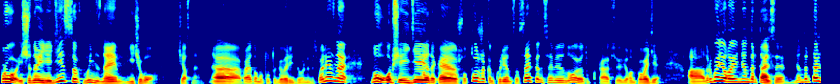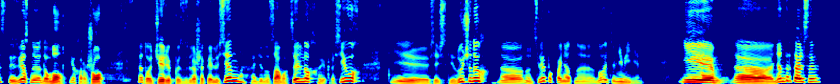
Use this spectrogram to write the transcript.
Про исчезновение денисов мы не знаем ничего честно. Э, поэтому тут и говорить довольно бесполезно. Ну, общая идея такая, что тоже конкуренция с сапиенсами, но это пока все верно по воде. А другое дело неандертальцы. Неандертальцы-то известны давно и хорошо. Это череп из Ля Шапель-Люсен, один из самых цельных и красивых, и всячески изученных. Э, ну, слепок, понятно, но тем не менее. И э, неандертальцы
